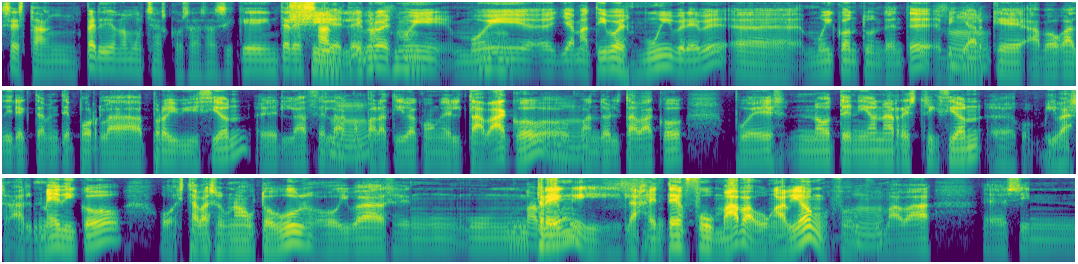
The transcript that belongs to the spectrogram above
se están perdiendo muchas cosas, así que interesante. Sí, el libro ¿no? es muy, Mm, muy eh, llamativo, es muy breve, eh, muy contundente. Villar Mm. que aboga directamente por la prohibición, él hace la Mm. comparativa con el tabaco, Mm. cuando el tabaco pues no tenía una restricción, eh, ibas al médico o estabas en un autobús o ibas en un, ¿Un tren avión? y la gente fumaba, un avión, fu- Mm. fumaba eh, sin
